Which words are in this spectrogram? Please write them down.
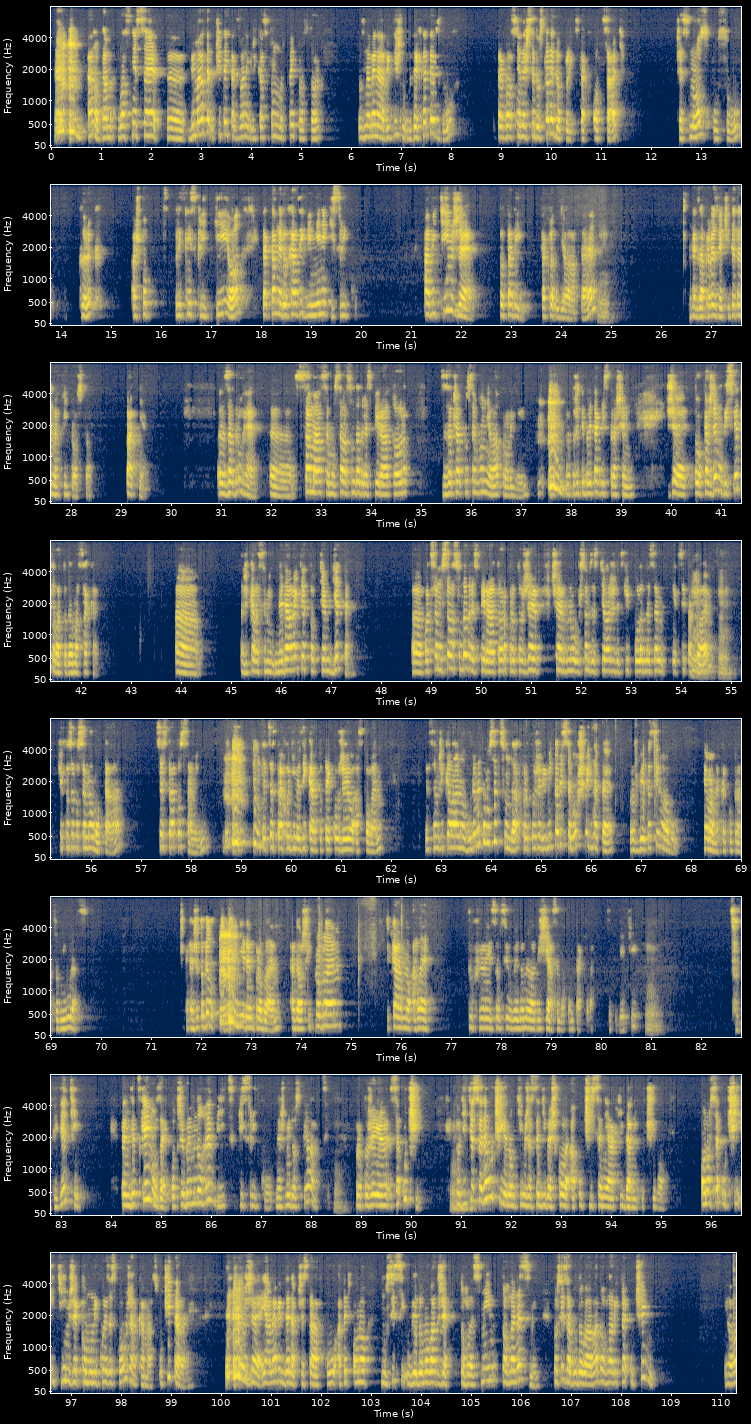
Ano, tam vlastně se, vy máte určitý takzvaný, říká se tomu mrtvý prostor, to znamená, vy když vdechnete vzduch, tak vlastně než se dostane do plic, tak odsaď přes nos, pusu, krk, až po plicní sklípky, jo, tak tam nedochází k výměně kyslíku. A vy tím, že to tady takhle uděláte, hmm. tak zaprvé zvětšíte ten mrtvý prostor. Špatně. E, za druhé, e, sama jsem musela sundat respirátor. Ze začátku jsem ho měla pro lidi, protože ty byly tak vystrašený, že to každému vysvětlovat, to byl masakr. A říkala jsem jim, nedávejte to těm dětem. A pak jsem musela sundat respirátor, protože v červnu už jsem zjistila, že vždycky v poledne jsem jaksi takhle. Hmm, hmm. Všechno se to se mnou motá. Sestra to samý. Teď sestra chodí mezi kartotékou, že jo, a stolem. Já jsem říkala, no, budeme to muset sundat, protože vy mi tady sebou švihnete, rozbijete si hlavu. Já mám na krku pracovní úraz. Takže to byl jeden problém. A další problém, říkám, no ale tu chvíli jsem si uvědomila, když já jsem na tom takhle. Co ty děti? Hmm. Co ty děti? Ten dětský mozek potřebuje mnohem víc kyslíku, než my dospěláci, hmm. protože je, se učí. Hmm. To dítě se neučí jenom tím, že sedí ve škole a učí se nějaký daný učivo. Ono se učí i tím, že komunikuje se spolužákama, s učitelem. že já nevím, jde na přestávku a teď ono musí si uvědomovat, že tohle smím, tohle nesmím. To si zabudovává do hlavy, to je učení. Jo?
